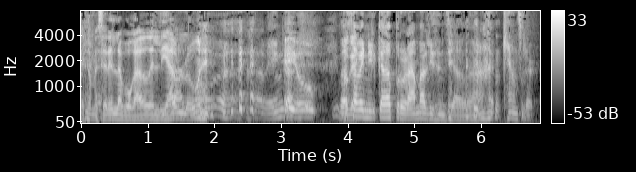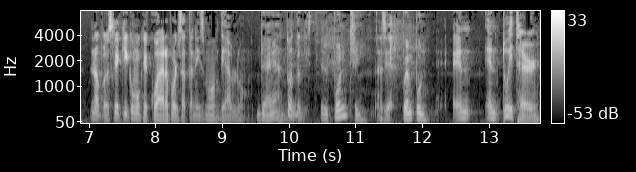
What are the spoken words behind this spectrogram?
déjame ser el abogado del diablo, güey. Ah, Venga. Heyo. Vas a venir cada programa, licenciado. Counselor. No, pero es que aquí como que cuadra por el satanismo, diablo. Ahí, Tú entendiste. El pun, sí. Así es. Buen pun. En, en Twitter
